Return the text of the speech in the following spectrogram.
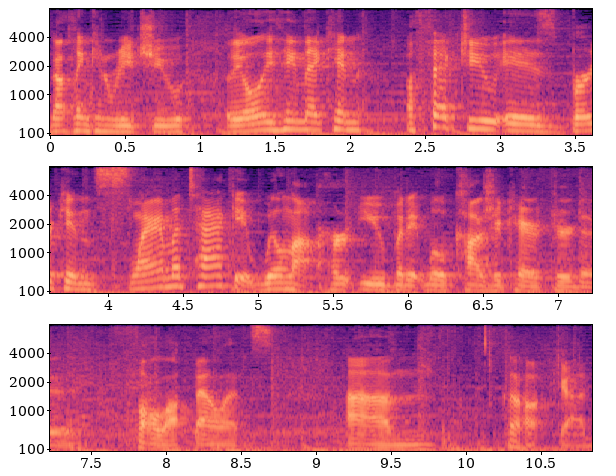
Nothing can reach you. The only thing that can affect you is Birkin's slam attack. It will not hurt you, but it will cause your character to fall off balance. Um, oh god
